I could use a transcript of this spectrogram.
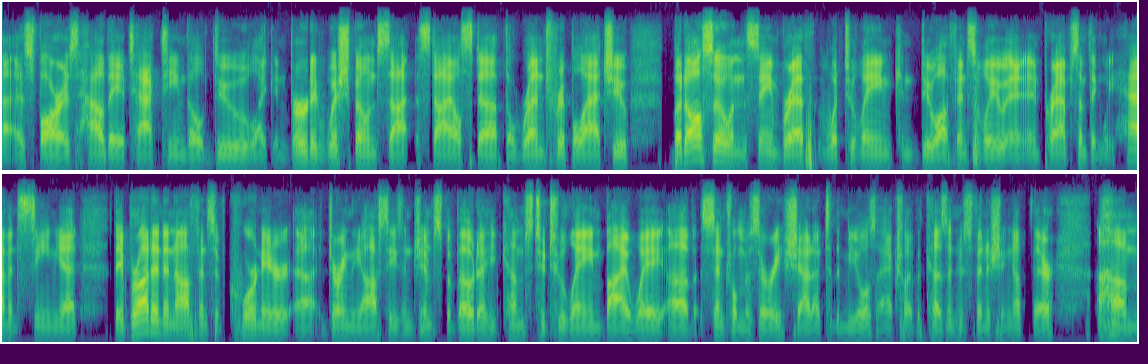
uh, as far as how they attack team. They'll do like inverted wishbone si- style stuff. They'll run triple at you. but also in the same breath, what Tulane can do offensively, and, and perhaps something we haven't seen yet. They brought in an offensive coordinator uh, during the offseason, Jim Svoboda. He comes to Tulane by way of Central Missouri. Shout out to the Mules. I actually have a cousin who's finishing up there. Um,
